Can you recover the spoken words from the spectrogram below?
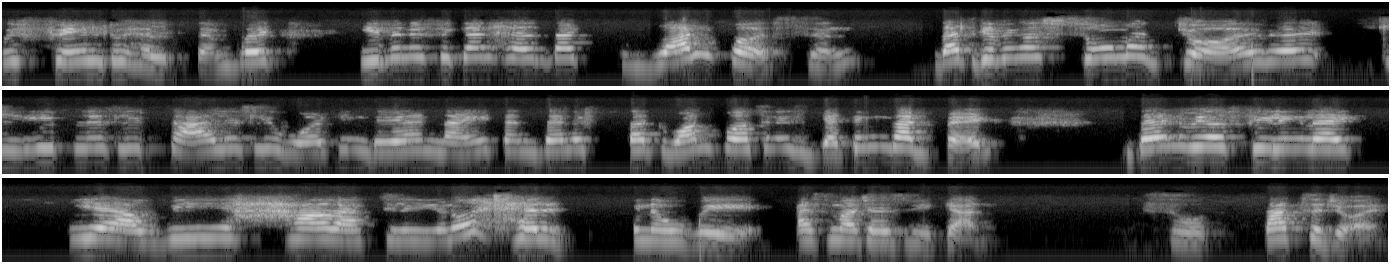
we fail to help them. But even if we can help that one person that's giving us so much joy. We're sleeplessly tirelessly working day and night. And then if that one person is getting that bed then we are feeling like yeah we have actually you know helped in a way as much as we can. So that's a joy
